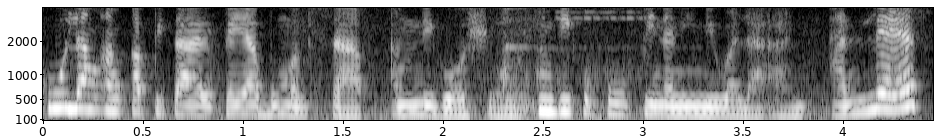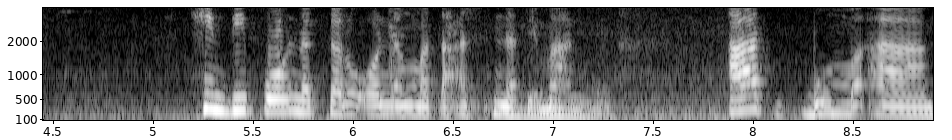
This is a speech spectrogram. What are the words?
kulang ang kapital kaya bumagsak ang negosyo, hindi ko po pinaniniwalaan unless hindi po nagkaroon ng mataas na demand. At bum, ah,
